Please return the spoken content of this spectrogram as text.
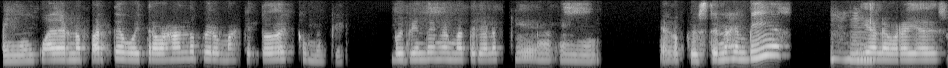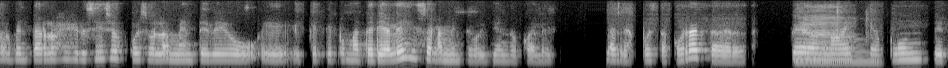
en un cuaderno aparte voy trabajando, pero más que todo es como que voy viendo en el material aquí en, en- en lo que usted nos envía y a la hora ya de solventar los ejercicios, pues solamente veo eh, qué tipo de material es y solamente voy viendo cuál es la respuesta correcta, ¿verdad? Pero no es que apunte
